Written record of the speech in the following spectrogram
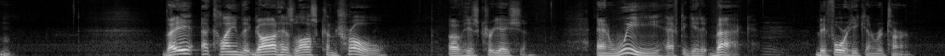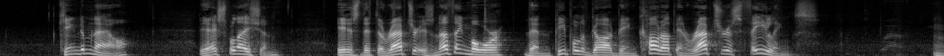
Hmm. They claim that God has lost control of his creation, and we have to get it back before he can return. Kingdom Now, the explanation is that the rapture is nothing more than people of God being caught up in rapturous feelings. Hmm.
